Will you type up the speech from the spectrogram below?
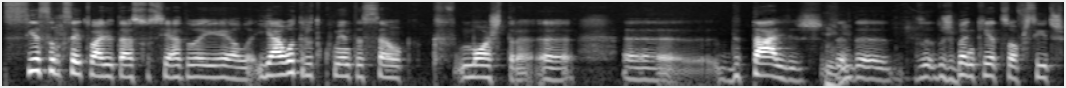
se esse receituário está associado a ela, e há outra documentação que, que mostra detalhes uhum. de, de, de, dos banquetes oferecidos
